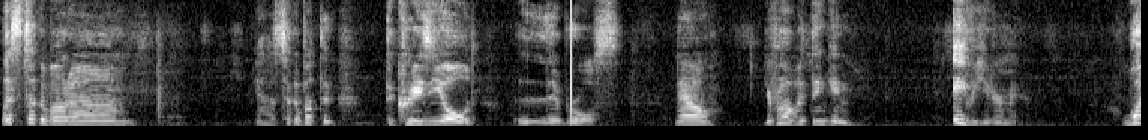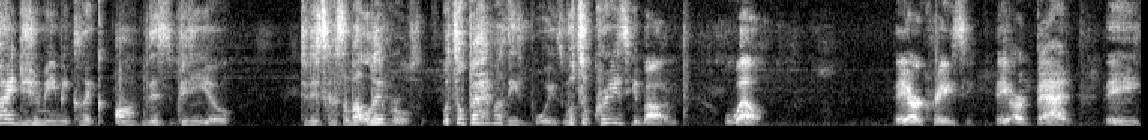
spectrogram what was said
let's talk about um, yeah, let's talk about the the crazy old liberals. Now, you're probably thinking, Aviator Man, why did you make me click on this video to discuss about liberals? What's so bad about these boys? What's so crazy about them? Well, they are crazy. They are bad. They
